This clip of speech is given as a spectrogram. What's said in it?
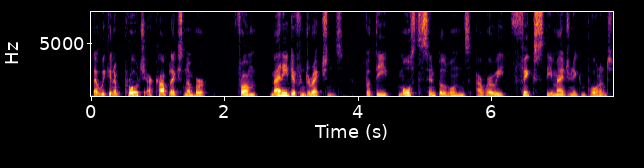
that we can approach our complex number from many different directions, but the most simple ones are where we fix the imaginary component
